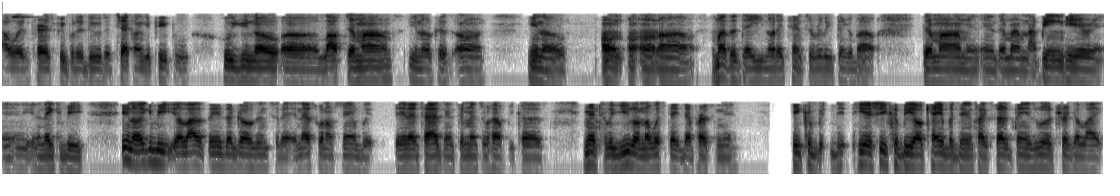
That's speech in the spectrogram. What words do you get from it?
I would encourage people to do to check on your people who you know uh lost their moms. You know, because on you know on on, uh Mother's Day, you know they tend to really think about their mom and, and their mom not being here, and, and they can be, you know, it can be a lot of things that goes into that, and that's what I'm saying. But that ties into mental health because mentally you don't know what state that person is. He could be, he or she could be okay, but then it's like certain things will trigger like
